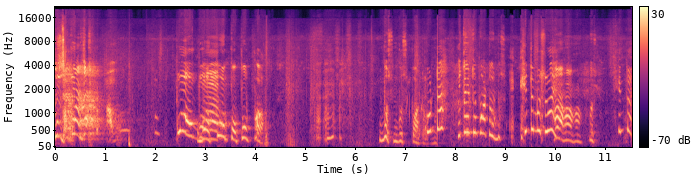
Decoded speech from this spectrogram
तू झक मार जा. बस बस पाठव. कुठं? इथं पाठव बस. इथं बस हा हा हा बस. इथं?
